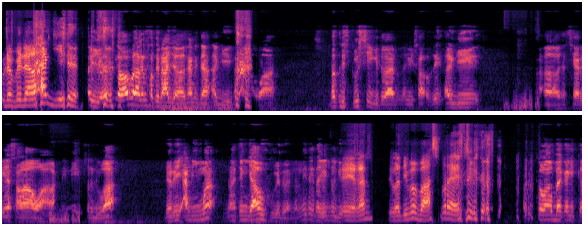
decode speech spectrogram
udah beda lagi Oh iya, nggak apa-apa satuin aja kan kita lagi awal. Kita diskusi gitu kan, lagi lagi uh, serius Salawa. Kan Ini episode 2 dari anime melenceng jauh gitu kan. Nanti kita gitu gitu. iya kan tiba-tiba bahas prank Tapi kalau balik lagi ke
